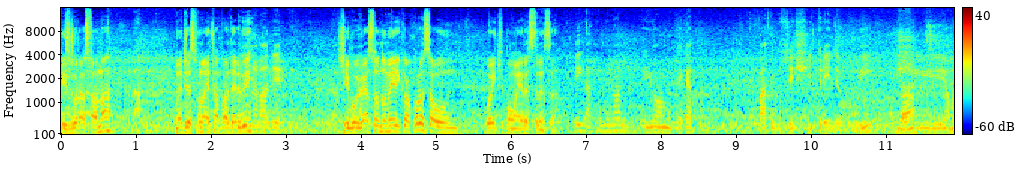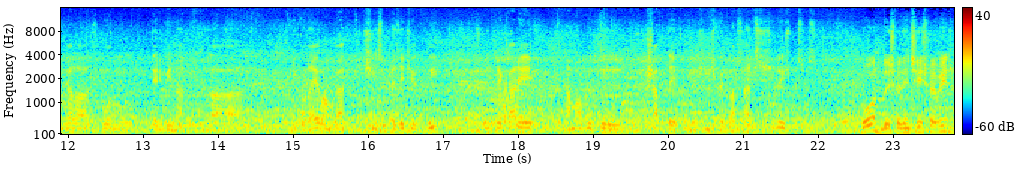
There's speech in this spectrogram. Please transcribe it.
Îi zburați toamna? da, Mergeți până la etapa derby? până la derby. Și băgați tot numericul acolo sau o echipă mai restrânsă? Ei, acum un an eu am plecat cu 43 de pui Da. și am băgat la zborul derby la, la Nicolaev, am băgat 15 pui, dintre care am avut 7 din 15 clasați și 12 sus. Bun, 12 din 15, bine.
